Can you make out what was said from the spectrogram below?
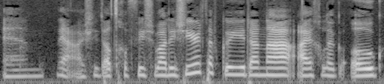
En ja, als je dat gevisualiseerd hebt, kun je daarna eigenlijk ook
